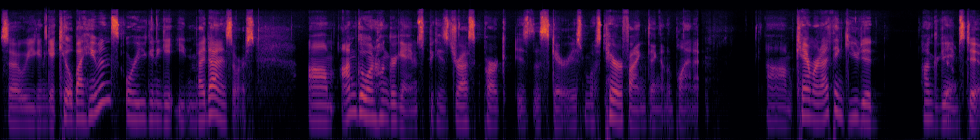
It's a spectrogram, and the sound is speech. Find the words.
So are you going to get killed by humans or are you going to get eaten by dinosaurs? Um, I'm going Hunger Games because Jurassic Park is the scariest, most terrifying thing on the planet. Um, Cameron, I think you did Hunger Games too.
